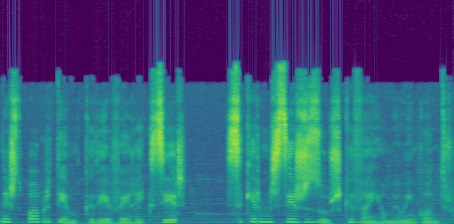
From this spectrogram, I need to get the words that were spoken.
neste pobre tempo que devo enriquecer, se quer merecer Jesus que venha ao meu encontro.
